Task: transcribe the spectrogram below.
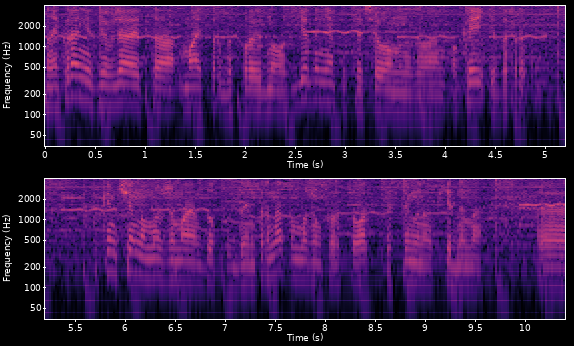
На екрані з'являється майстер безпровідного з'єднання, після чого ми називаємо ОК і закрити. Таким чином ми вже маємо доступ до інтернету, можемо користуватися всіми необхідними е,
